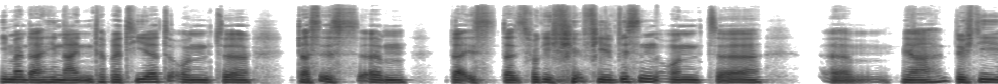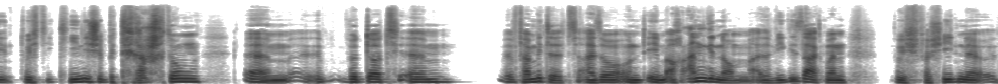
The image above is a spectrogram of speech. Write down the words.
die man da hinein interpretiert und äh, das ist, ähm, da ist, da ist wirklich viel, viel Wissen und äh, ähm, ja, durch die, durch die klinische Betrachtung ähm, wird dort ähm, vermittelt, also und eben auch angenommen. Also wie gesagt, man durch verschiedene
